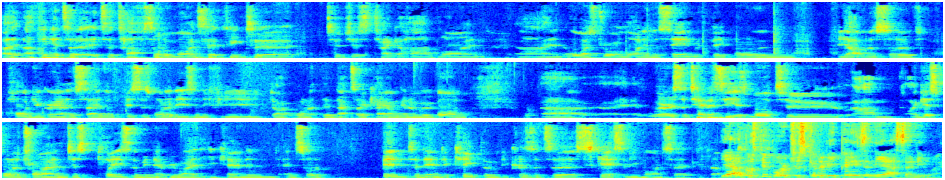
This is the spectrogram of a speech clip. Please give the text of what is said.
I, I, think it's a it's a tough sort of mindset thing to to just take a hard line uh, and almost draw a line in the sand with people and be able to sort of hold your ground and say, look, this is what it is, and if you don't want it, then that's okay. I'm going to move on. Uh, whereas the tendency is more to, um, I guess, want to try and just please them in every way that you can, and, and sort of bend to them to keep them because it's a scarcity mindset. Yeah, those people are just going to be pains in the ass anyway.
